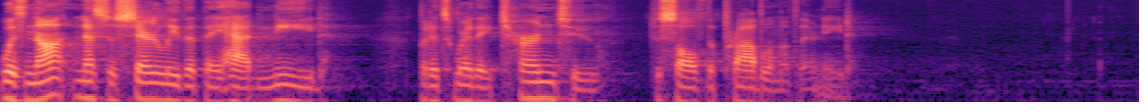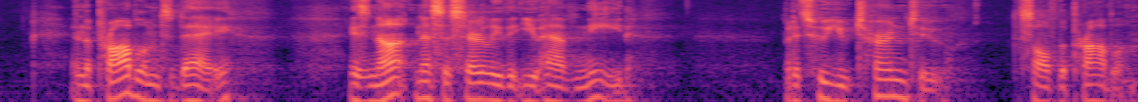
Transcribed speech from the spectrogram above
was not necessarily that they had need, but it's where they turned to to solve the problem of their need. And the problem today is not necessarily that you have need, but it's who you turn to to solve the problem.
